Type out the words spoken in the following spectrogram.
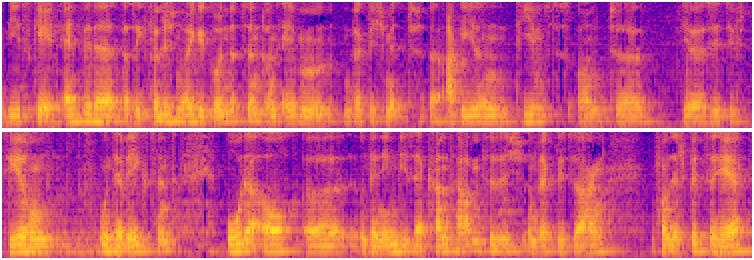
wie es geht. Entweder, dass sie völlig neu gegründet sind und eben wirklich mit äh, agilen Teams und äh, Diversifizierung unterwegs sind, oder auch äh, Unternehmen, die es erkannt haben für sich und wirklich sagen, von der Spitze her,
